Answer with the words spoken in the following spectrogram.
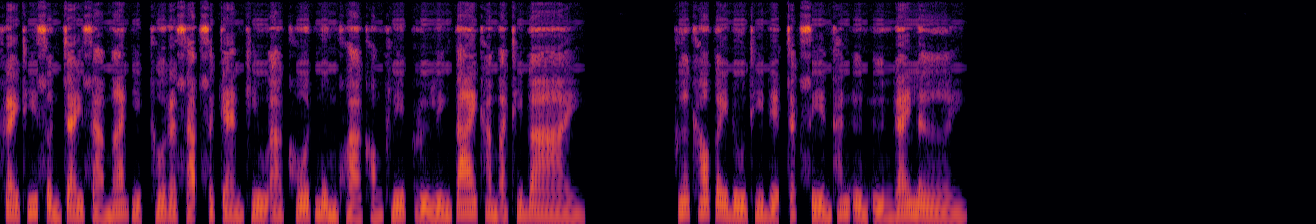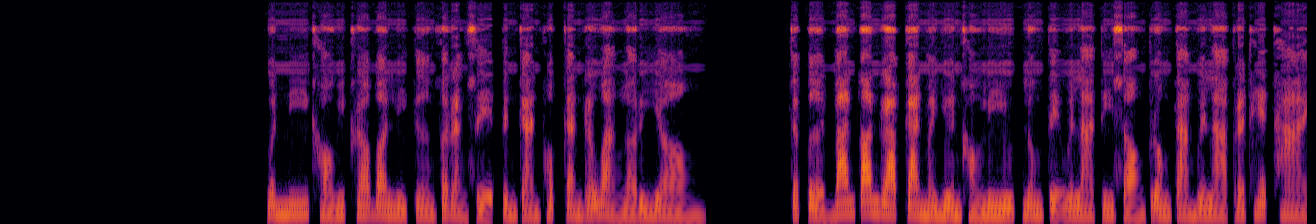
ใครที่สนใจสามารถหยิบโทรศัพท์สแกน QR Code มุมขวาของคลิปหรือลิงก์ใต้คำอธิบาย พื่อเข้าไปดูทีเด็ดจากเซียนท่านอื่น ๆ ได้เลยวันนี้ขอวิเคราะห์บอลลีกเอิงฝรั่งเศสเป็นการพบกันระหว่างลอริยอง จะเปิดบ้านต้อนรับการมาเยือนของลีวลงเตะเวลาตีสองตรงตามเวลาประเทศไทย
